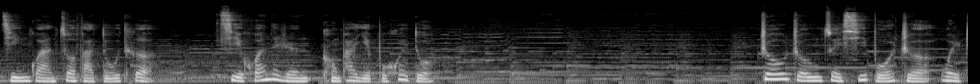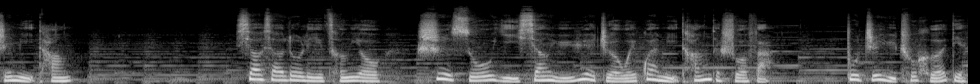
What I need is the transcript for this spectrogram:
尽管做法独特，喜欢的人恐怕也不会多。粥中最稀薄者谓之米汤。笑笑录里曾有世俗以香愉悦者为灌米汤的说法，不知语出何典。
